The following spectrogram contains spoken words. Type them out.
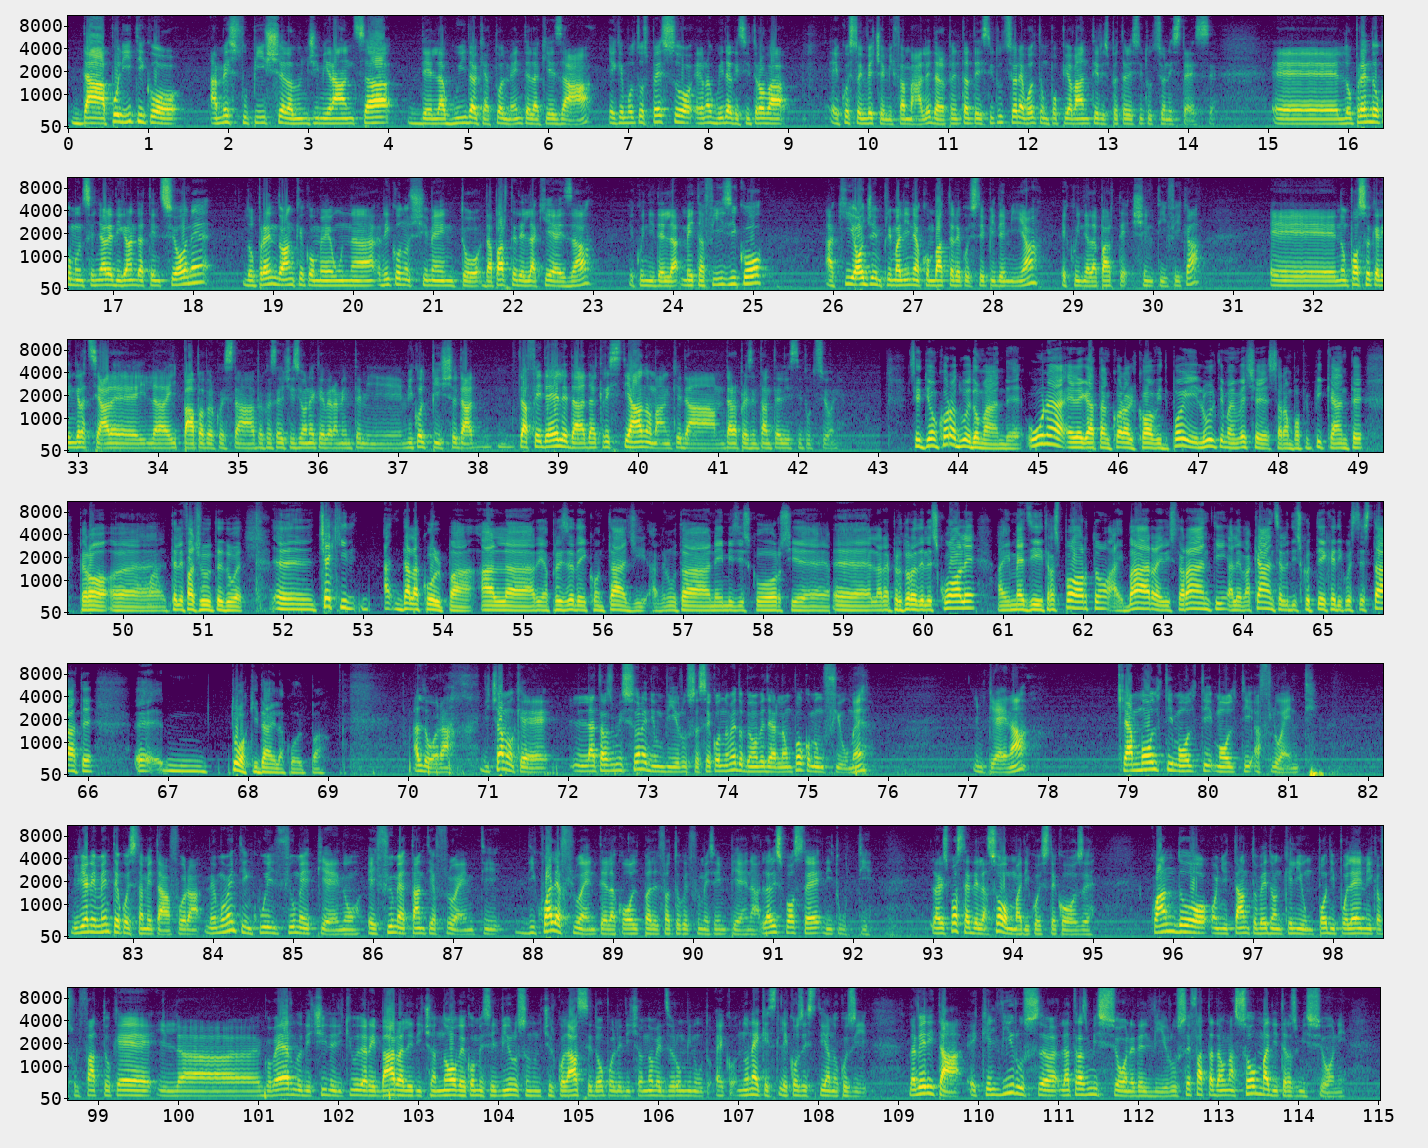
Da politico a me stupisce la lungimiranza della guida che attualmente la Chiesa ha e che molto spesso è una guida che si trova, e questo invece mi fa male, da rappresentante dell'istituzione a volte un po' più avanti rispetto alle istituzioni stesse. Eh, lo prendo come un segnale di grande attenzione, lo prendo anche come un riconoscimento da parte della Chiesa e quindi del metafisico a chi oggi è in prima linea a combattere questa epidemia e quindi alla parte scientifica e non posso che ringraziare il, il Papa per questa, per questa, decisione che veramente mi, mi colpisce da, da fedele, da, da, cristiano ma anche da, da rappresentante delle istituzioni. Senti, ho ancora due domande. Una è legata ancora al Covid, poi l'ultima invece sarà un po' più piccante, però eh, wow. te le faccio tutte e due. Eh, c'è chi dà la colpa alla ripresa dei contagi avvenuta nei mesi scorsi, eh, eh, la riapertura delle scuole, ai mezzi di trasporto, ai bar, ai ristoranti, alle vacanze, alle discoteche di quest'estate. Eh, tu a chi dai la colpa? Allora, diciamo che la trasmissione di un virus, secondo me, dobbiamo vederla un po' come un fiume in piena che ha molti, molti, molti affluenti. Mi viene in mente questa metafora. Nel momento in cui il fiume è pieno e il fiume ha tanti affluenti, di quale affluente è la colpa del fatto che il fiume sia in piena? La risposta è di tutti. La risposta è della somma di queste cose. Quando ogni tanto vedo anche lì un po' di polemica sul fatto che il uh, governo decide di chiudere i bar alle 19 come se il virus non circolasse dopo le 19.01 minuto, ecco, non è che le cose stiano così. La verità è che virus, la trasmissione del virus è fatta da una somma di trasmissioni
